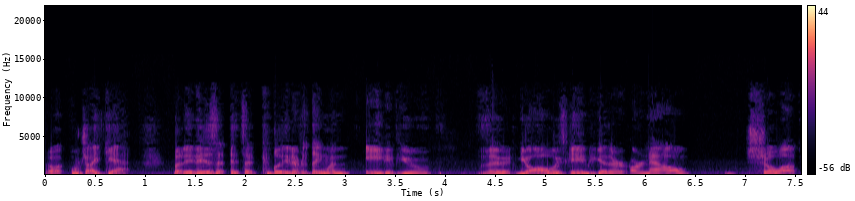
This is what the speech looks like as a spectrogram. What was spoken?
uh, which I get. But it is it's a completely different thing when eight of you, the you always game together, are now show up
